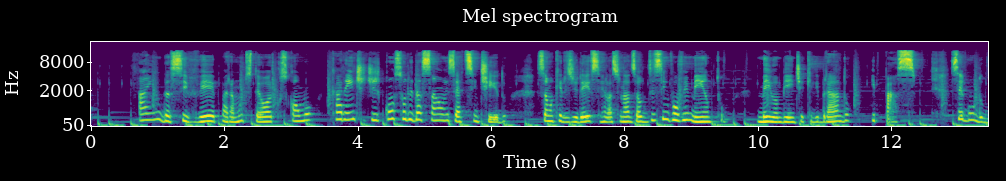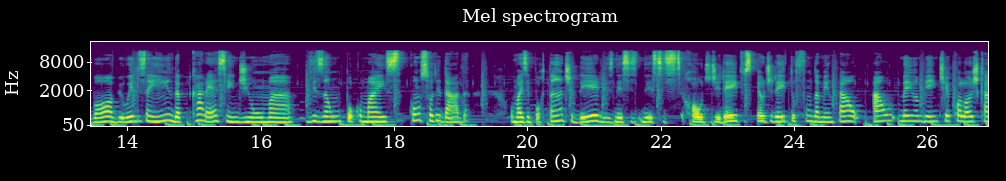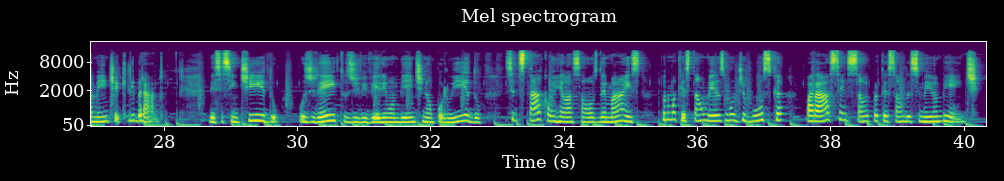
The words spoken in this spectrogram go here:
ainda se vê para muitos teóricos como carente de consolidação em certo sentido. São aqueles direitos relacionados ao desenvolvimento, meio ambiente equilibrado e paz. Segundo Bob, eles ainda carecem de uma visão um pouco mais consolidada. O mais importante deles, nesses, nesses rol de direitos, é o direito fundamental ao meio ambiente ecologicamente equilibrado. Nesse sentido, os direitos de viver em um ambiente não poluído se destacam em relação aos demais por uma questão mesmo de busca para a ascensão e proteção desse meio ambiente.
